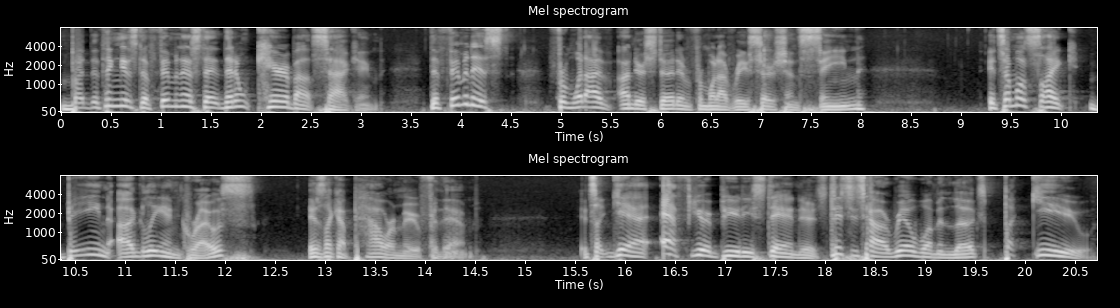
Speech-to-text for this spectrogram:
But the thing is, the feminists, they, they don't care about sagging. The feminists, from what I've understood and from what I've researched and seen, it's almost like being ugly and gross is like a power move for them. It's like, yeah, F your beauty standards. This is how a real woman looks. Fuck you.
